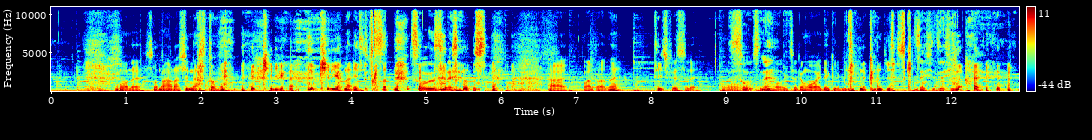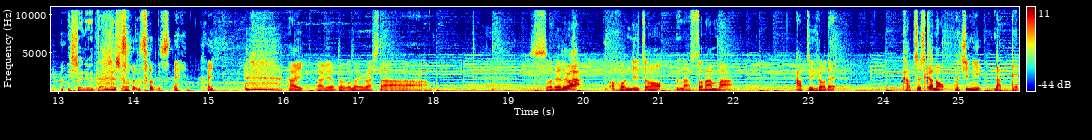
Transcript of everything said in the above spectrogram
もうねその話になるとね キリがキリがないですからね。そうですね。そうですね。はい。またね T スペースでもそうですね。もういつでもお会いできるみたいな感じですけど。ぜひぜひ。はい。一緒に歌いましょう。そうそうですね。はい、はい、ありがとうございました。それでは本日のラストナンバー「あつひろで葛飾の星になって」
